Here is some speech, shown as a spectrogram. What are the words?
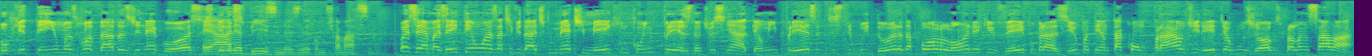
porque tem umas rodadas de negócios. É a que área eles... business, né? Vamos chamar assim. Pois é, mas aí tem umas atividades tipo matchmaking com empresas. Então, tipo assim, ah, tem uma empresa distribuidora da Polônia que veio pro Brasil pra tentar comprar o direito de alguns jogos pra lançar lá.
